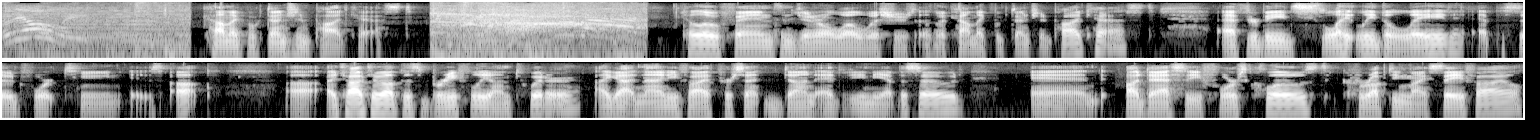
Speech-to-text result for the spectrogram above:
The only Comic Book Dungeon podcast. Hello, fans and general well wishers of the Comic Book Dungeon podcast. After being slightly delayed, episode 14 is up. Uh, I talked about this briefly on Twitter. I got 95% done editing the episode, and Audacity force closed, corrupting my save file.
